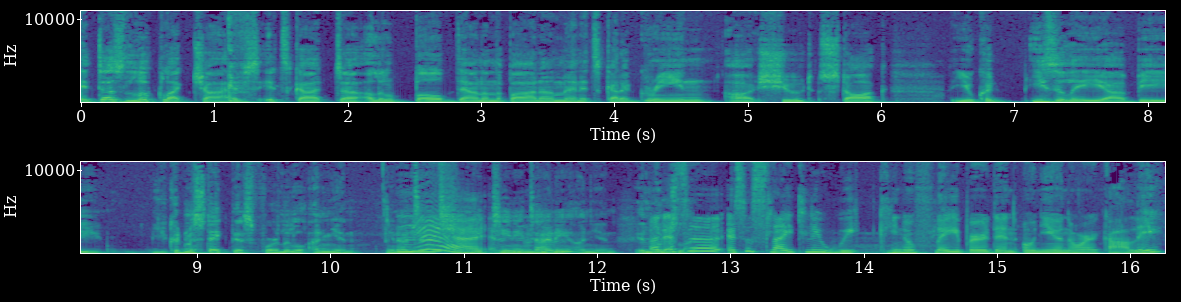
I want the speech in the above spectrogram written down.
It does look like chives. It's got uh, a little bulb down on the bottom, and it's got a green uh, shoot stalk. You could easily uh, be. You could mistake this for a little onion. You know, it's Yeah, a teeny, teeny, tiny onion. It But it's like. a it's a slightly weak, you know, flavor than onion or garlic.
